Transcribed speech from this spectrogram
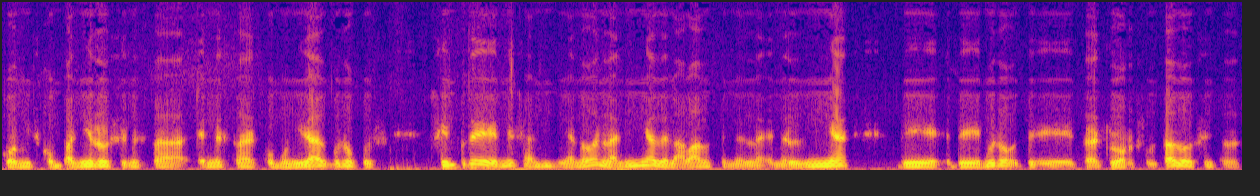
con mis compañeros en esta, en esta comunidad. Bueno, pues siempre en esa línea, ¿no? En la línea del avance, en, la línea de, de, bueno, de, tras los resultados y tras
